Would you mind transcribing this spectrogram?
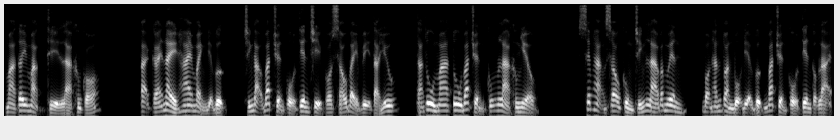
mà tây mạc thì là không có. Tại cái này hai mảnh địa vực, chính đạo bắt chuyển cổ tiên chỉ có sáu bảy vị tả hữu, tán tu ma tu bắt chuyển cũng là không nhiều xếp hạng sau cùng chính là bắc nguyên, bọn hắn toàn bộ địa vực bắt chuyển cổ tiên cộng lại,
